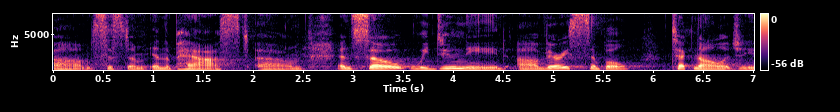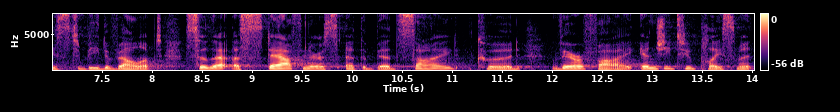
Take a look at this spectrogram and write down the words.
um, system in the past. Um, and so we do need uh, very simple technologies to be developed so that a staff nurse at the bedside could verify NG tube placement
